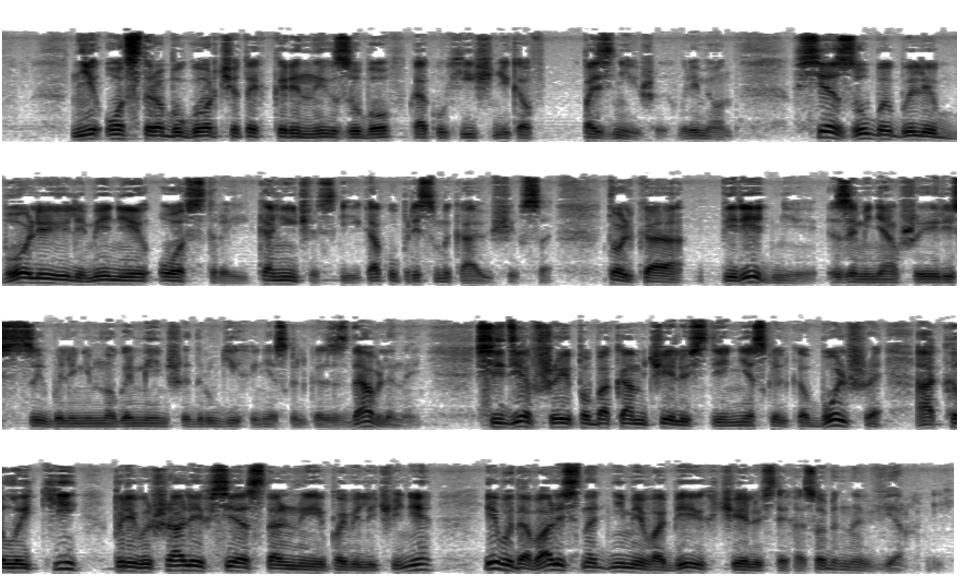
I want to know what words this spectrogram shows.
ни остро-бугорчатых коренных зубов, как у хищников позднейших времен. Все зубы были более или менее острые, конические, как у присмыкающихся. Только передние, заменявшие резцы, были немного меньше других и несколько сдавлены, сидевшие по бокам челюсти несколько больше, а клыки превышали все остальные по величине и выдавались над ними в обеих челюстях, особенно в верхней.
